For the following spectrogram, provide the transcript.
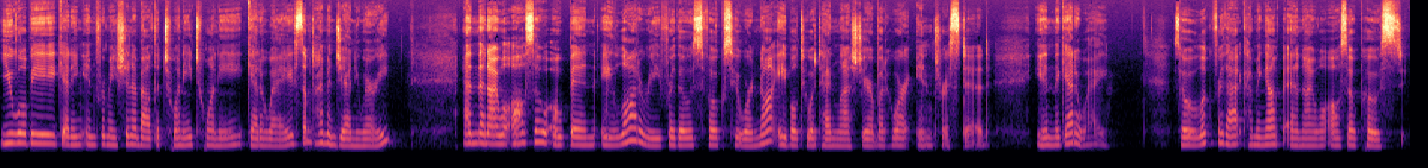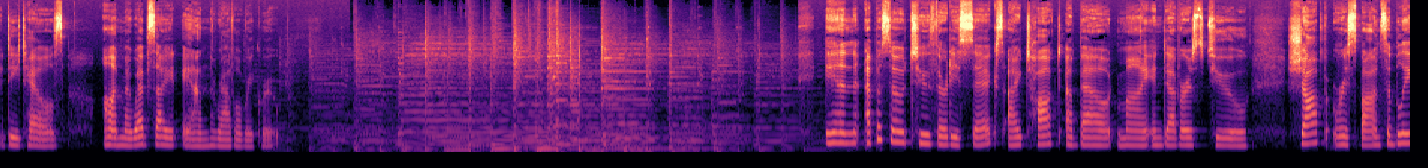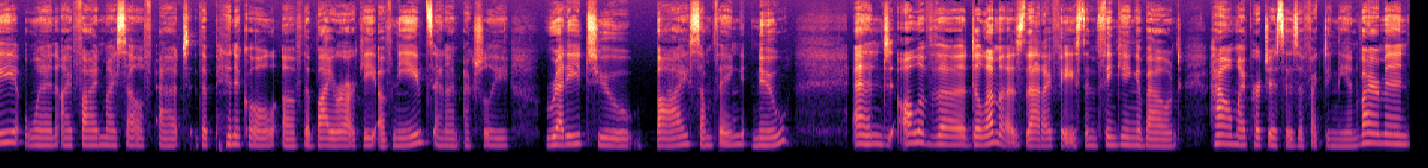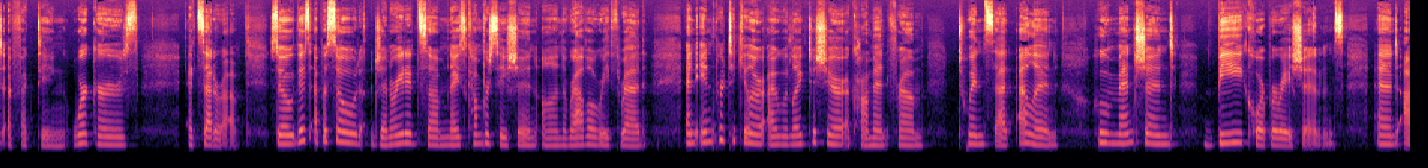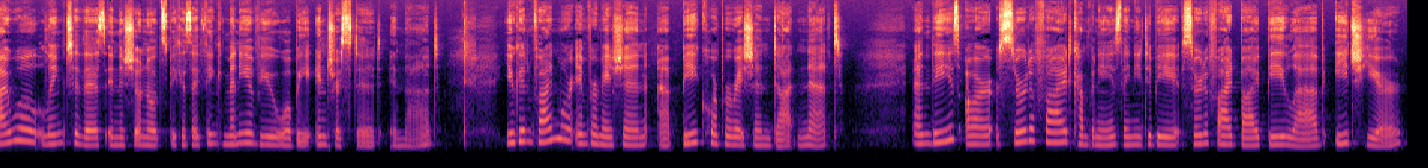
you will be getting information about the 2020 getaway sometime in January. And then I will also open a lottery for those folks who were not able to attend last year but who are interested in the getaway. So look for that coming up, and I will also post details on my website and the Ravelry group. In episode 236, I talked about my endeavors to Shop responsibly when I find myself at the pinnacle of the hierarchy of needs and I'm actually ready to buy something new. And all of the dilemmas that I faced in thinking about how my purchase is affecting the environment, affecting workers, etc. So, this episode generated some nice conversation on the Ravelry thread. And in particular, I would like to share a comment from Twinset Ellen, who mentioned B corporations. And I will link to this in the show notes because I think many of you will be interested in that. You can find more information at bcorporation.net and these are certified companies. They need to be certified by B Lab each year.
